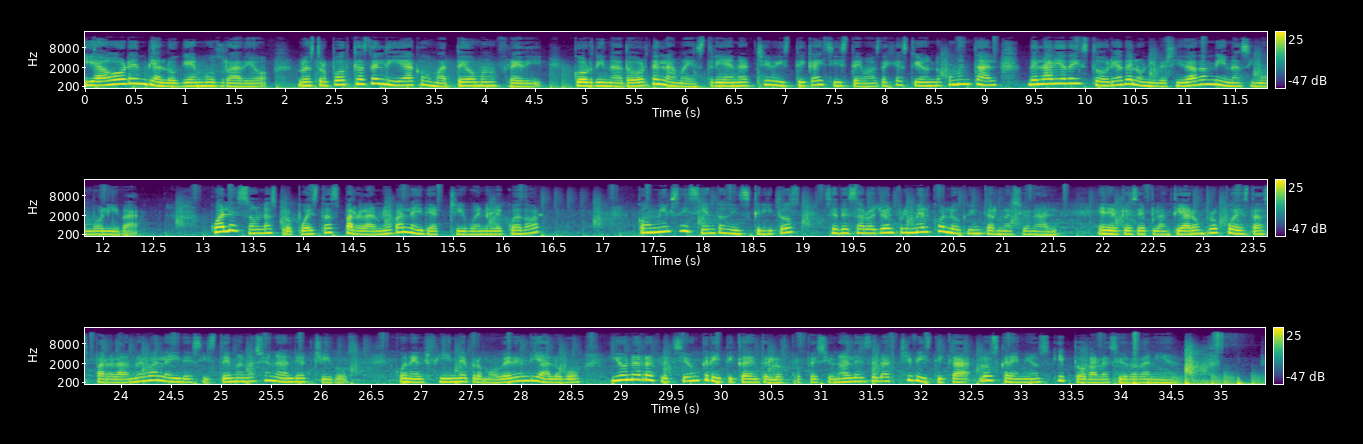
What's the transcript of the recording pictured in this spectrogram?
Y ahora en Dialoguemos Radio, nuestro podcast del día con Mateo Manfredi, coordinador de la Maestría en Archivística y Sistemas de Gestión Documental del área de Historia de la Universidad Andina Simón Bolívar. ¿Cuáles son las propuestas para la nueva ley de archivo en el Ecuador? Con 1.600 inscritos se desarrolló el primer coloquio internacional, en el que se plantearon propuestas para la nueva ley de Sistema Nacional de Archivos con el fin de promover el diálogo y una reflexión crítica entre los profesionales de la archivística, los gremios y toda la ciudadanía.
